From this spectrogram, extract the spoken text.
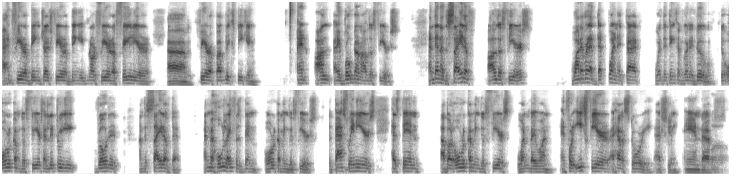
I had fear of being judged, fear of being ignored, fear of failure, um, fear of public speaking, and all, I wrote down all those fears. And then at the side of all those fears, whatever at that point I thought were the things I'm going to do to overcome those fears, I literally wrote it on the side of that. And my whole life has been overcoming those fears. The past 20 years has been about overcoming those fears one by one. And for each fear, I have a story actually. And uh, wow.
